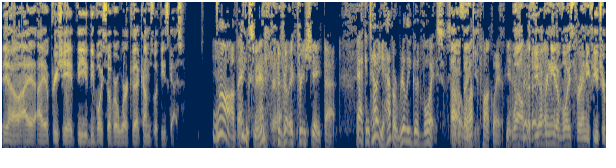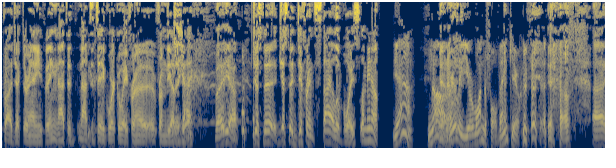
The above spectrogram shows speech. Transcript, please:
you know, I, I appreciate the, the voiceover work that comes with these guys. Oh, thanks, man. Yeah. I really appreciate that. Yeah, I can tell you have a really good voice. So Oh, we'll thank have you. to talk later. Yeah. Well, if you ever need a voice for any future project or anything, not to, not to take work away from, from the other guy, but yeah, just a, just a different style of voice, let me know. yeah. No, really, you're wonderful. Thank you. You? Uh,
